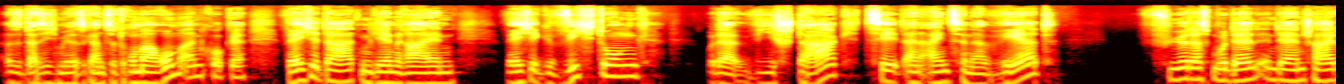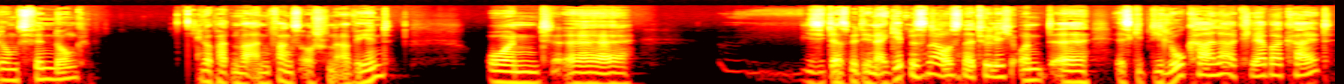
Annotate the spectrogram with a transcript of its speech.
also dass ich mir das Ganze drumherum angucke. Welche Daten gehen rein? Welche Gewichtung oder wie stark zählt ein einzelner Wert für das Modell in der Entscheidungsfindung? Ich glaube, hatten wir anfangs auch schon erwähnt. Und äh, wie sieht das mit den Ergebnissen aus natürlich? Und äh, es gibt die lokale Erklärbarkeit,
